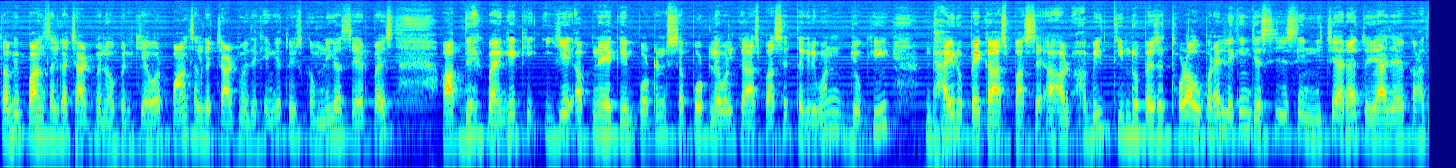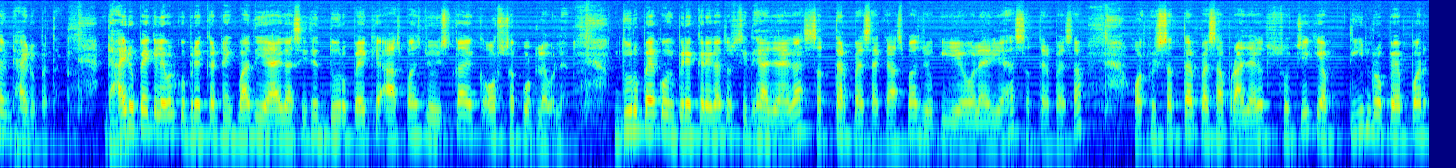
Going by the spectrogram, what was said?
तो अभी पाँच साल का चार्ट मैंने ओपन किया और पाँच साल के चार्ट में देखेंगे तो इस कंपनी का शेयर प्राइस आप देख पाएँगे कि ये अपने एक इम्पोर्टेंट सपोर्ट लेवल के आसपास है, तकरीबन जो कि ढाई रुपये के आसपास है। अभी तीन रुपये से थोड़ा ऊपर है, लेकिन जैसे जैसे नीचे आ रहा है तो ये आ जाएगा कहाँ तक? ढाई रुपये तक। ढाई रुपये के लेवल को ब्रेक करने के बाद ये आएगा सीधे दो रुपये के आसपास, जो इसका एक और सपोर्ट लेवल है। दो रुपये को ब्रेक करेगा तो सीधे आ जाएगा सत्तर पैसा के आसपास, जो कि ये वाला एरिया है, सत्तर पैसा। और फिर सत्तर पैसा पर आ जाएगा तो सोचिए कि आप तीन रुपये पर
